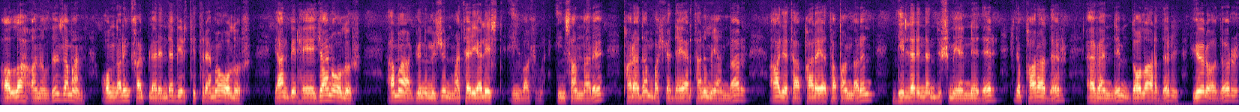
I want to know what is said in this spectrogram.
Allah anıldığı zaman onların kalplerinde bir titreme olur. Yani bir heyecan olur. Ama günümüzün materyalist insanları, paradan başka değer tanımayanlar, adeta paraya tapanların dillerinden düşmeyen nedir? İşte paradır, efendim dolardır, eurodur,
